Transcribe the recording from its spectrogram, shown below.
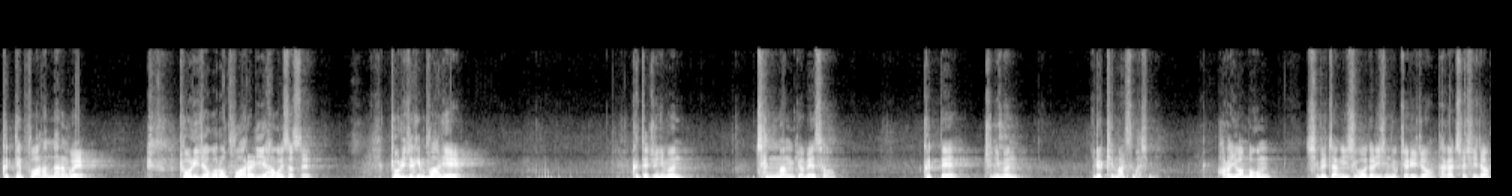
그때 부활한다는 거예요. 교리적으로 부활을 이해하고 있었어요. 교리적인 부활이에요. 그때 주님은 책망겸에서 그때 주님은 이렇게 말씀하십니다. 바로 요한복음 11장 25절 26절이죠. 다 같이 시작.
